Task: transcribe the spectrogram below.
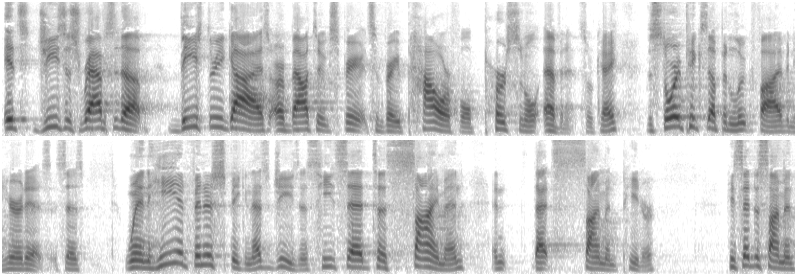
it's Jesus wraps it up, these three guys are about to experience some very powerful personal evidence, okay? The story picks up in Luke 5, and here it is. It says, When he had finished speaking, that's Jesus, he said to Simon, and that's Simon Peter, he said to Simon,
